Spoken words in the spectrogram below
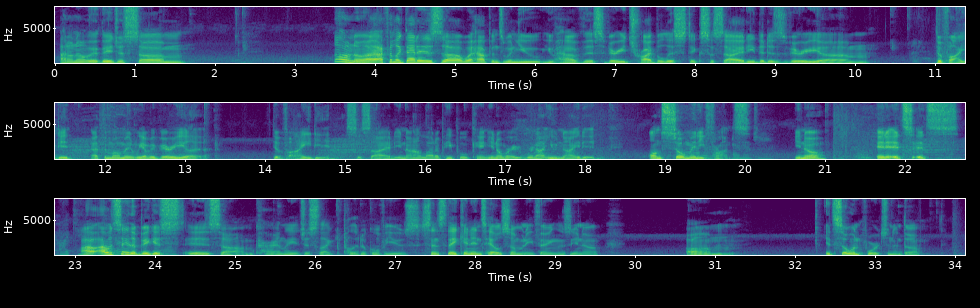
I don't know, they just, um... I don't know. I feel like that is uh, what happens when you you have this very tribalistic society that is very um, divided at the moment. We have a very uh, divided society. Not a lot of people can. You know, we're we're not united on so many fronts. You know, and it's it's. I, I would say the biggest is um, currently just like political views, since they can entail so many things. You know, um it's so unfortunate though,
